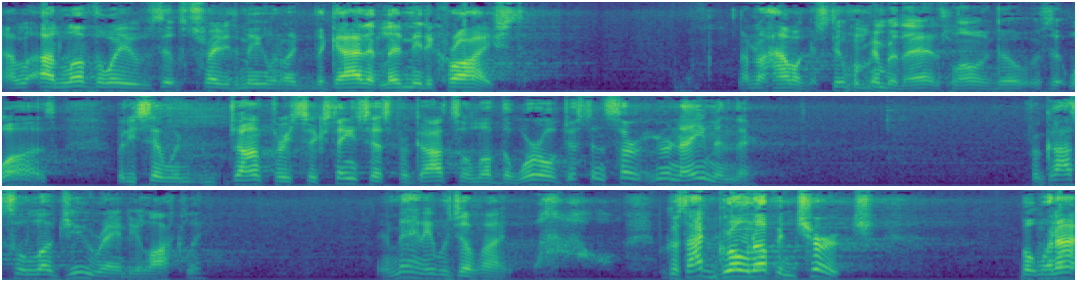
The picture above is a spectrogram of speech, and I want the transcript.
I, I love the way it was illustrated to me when the guy that led me to Christ. I don't know how I can still remember that as long ago as it was. But he said when John 3.16 says, For God so loved the world, just insert your name in there. For God so loved you, Randy Lockley. And man, it was just like, wow. Because I'd grown up in church. But when I,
